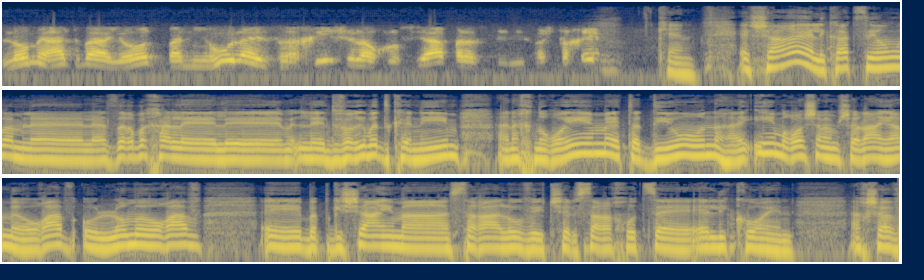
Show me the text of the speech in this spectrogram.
לא מעט בעיות בניהול האזרחי של האוכלוסייה הפלסטינית בשטחים. כן. אפשר אה, לקראת סיום גם להיעזר בך לדברים עדכניים. אנחנו רואים את הדיון, האם ראש הממשלה היה מעורב או לא מעורב אה, בפגישה עם השרה אלוביץ' של שר החוץ אה, אלי כהן. עכשיו,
